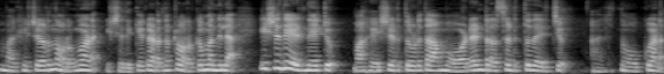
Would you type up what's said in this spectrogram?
മഹേഷ് കിടന്ന് ഉറങ്ങുവാണ്. ഇഷതയ്ക്ക് കിടന്നിട്ട് ഉറക്കം വന്നില്ല. ഇഷത എഴുന്നേറ്റു. മഹേഷ് എടുത്തു കൊടുത്ത് ആ മോഡേൺ ഡ്രസ്സ് എടുത്ത് ധരിച്ചു. അതിൽ നോക്കുവാണ്.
